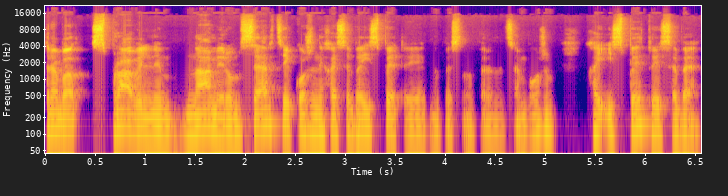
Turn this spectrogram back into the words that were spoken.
треба з правильним наміром серця, і кожен нехай себе іспитує, як написано перед лицем Божим, хай іспитує себе.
